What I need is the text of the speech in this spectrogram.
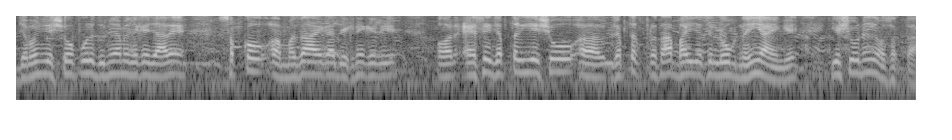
जब हम ये शो पूरी दुनिया में लेके जा रहे हैं, सबको मज़ा आएगा देखने के लिए। और ऐसे जब तक ये शो जब तक प्रताप भाई जैसे लोग नहीं आएँगे, ये शो नहीं हो सकता।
